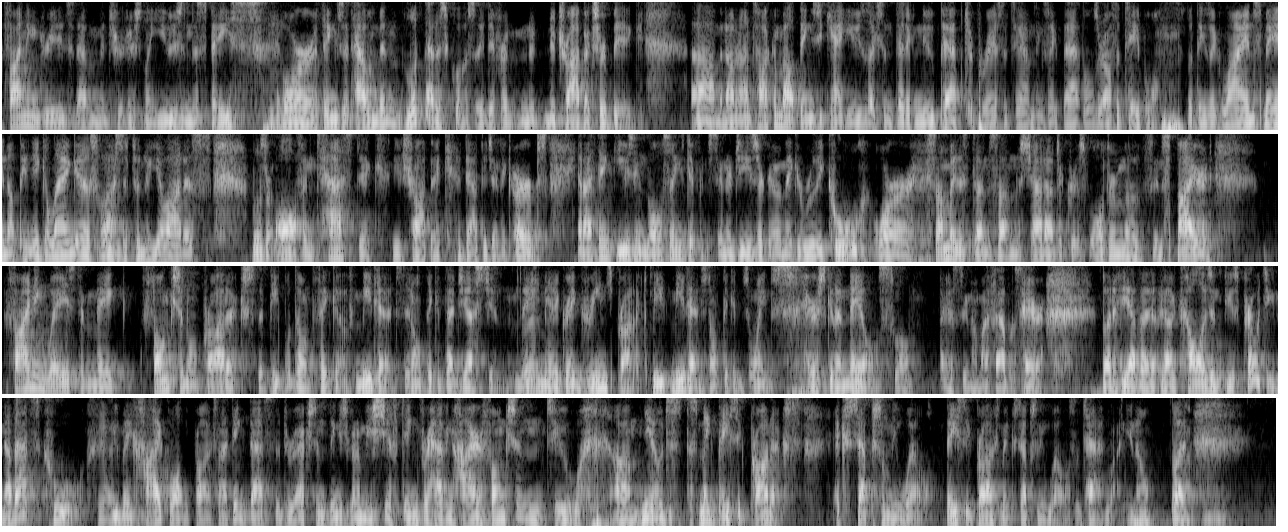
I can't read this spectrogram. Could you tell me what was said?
finding ingredients that haven't been traditionally used in the space or things that haven't been looked at as closely. Different nootropics are big. Um, and I'm not talking about things you can't use like synthetic Noopept or piracetam, things like that. Those are off the table. But things like lion's mane, alpinia galanga, Celastrus paniculatus, those are all fantastic nootropic adaptogenic herbs. And I think using those things, different synergies are going to make it really cool. Or somebody that's done something, a shout out to Chris Waldron of Inspired, finding ways to make functional products that people don't think of. Meatheads, they don't think of digestion. They made a great greens product. Meat, meatheads don't think of joints, hair, skin, and nails. Well, I guess you know my fabulous hair. But if you have a, a collagen infused protein, now that's cool. Yeah. You make high quality products, and I think that's the direction things are going to be shifting for having higher function to, um, you know, just just make basic products exceptionally well. Basic products make exceptionally well is the tagline, you know. But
